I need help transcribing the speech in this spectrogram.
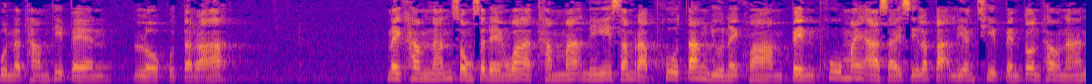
คุณธรรมที่เป็นโลกุตระ ในคำนั้นทรงแสดงว่าธรรมะนี้สำหรับผู้ตั้งอยู่ในความเป็นผู้ไม่อาศัยศิลปะเลี้ยงชีพเป็นต้นเท่านั้น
